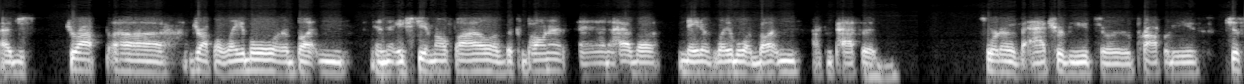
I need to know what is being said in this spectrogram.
I just drop uh, drop a label or a button in the HTML file of the component, and I have a native label or button. I can pass it sort of attributes or properties, just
